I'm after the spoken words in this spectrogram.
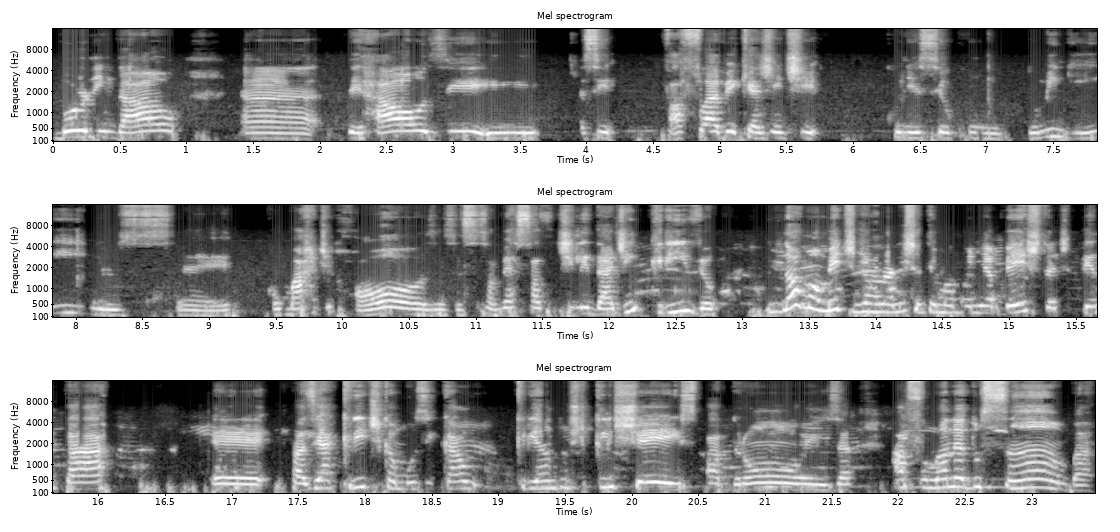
Burning Down, uh, The House, e assim, a Flávia que a gente conheceu com Dominguinhos, é, com Mar de Rosas, essa versatilidade incrível. Normalmente jornalista tem uma mania besta de tentar é, fazer a crítica musical criando os clichês, padrões. A, a, fulana é do samba,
